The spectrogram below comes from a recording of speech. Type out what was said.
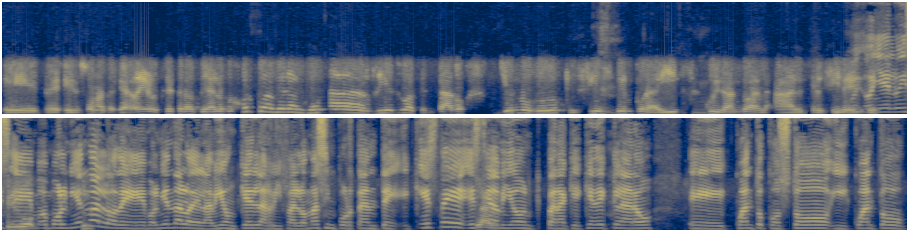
eh, en zonas de Guerrero, etcétera, donde a lo mejor puede haber algún riesgo atentado. Yo no dudo que sí estén por ahí cuidando al, al presidente. Oye Luis, Pero- eh, volviendo a lo de volviendo a lo del avión, que es la rifa, lo más importante, este este Claro. avión para que quede claro eh, cuánto costó y cuánto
